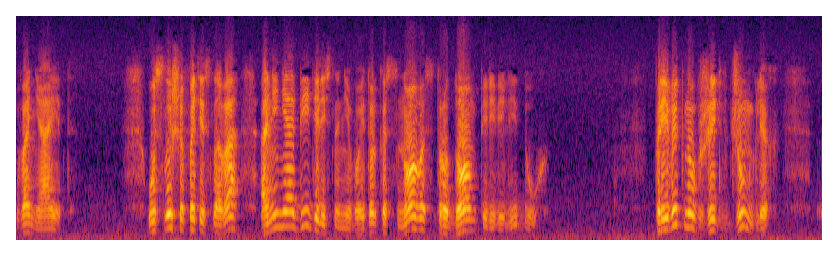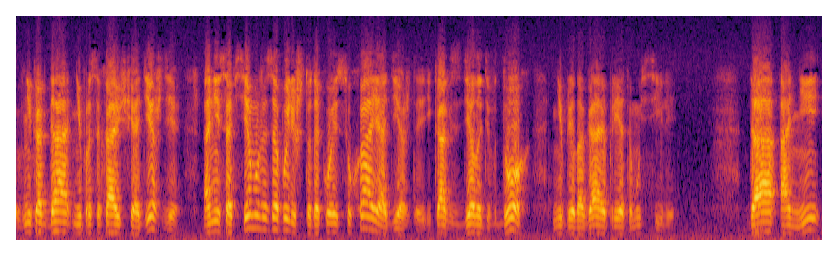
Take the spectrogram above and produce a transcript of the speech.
воняет». Услышав эти слова, они не обиделись на него и только снова с трудом перевели дух. Привыкнув жить в джунглях, в никогда не просыхающей одежде, они совсем уже забыли, что такое сухая одежда и как сделать вдох, не прилагая при этом усилий. Да, они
